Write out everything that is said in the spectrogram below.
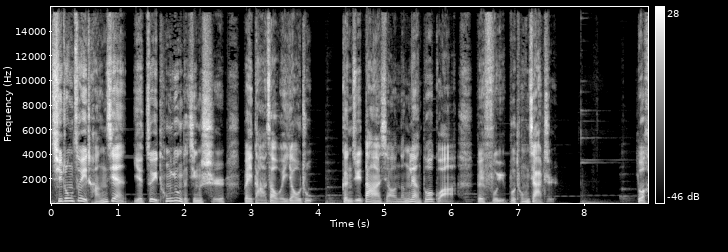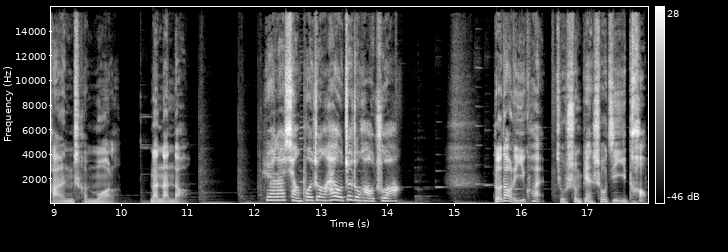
其中最常见也最通用的晶石被打造为妖珠，根据大小、能量多寡被赋予不同价值。洛寒沉默了，喃喃道：“原来强迫症还有这种好处啊！得到了一块，就顺便收集一套。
